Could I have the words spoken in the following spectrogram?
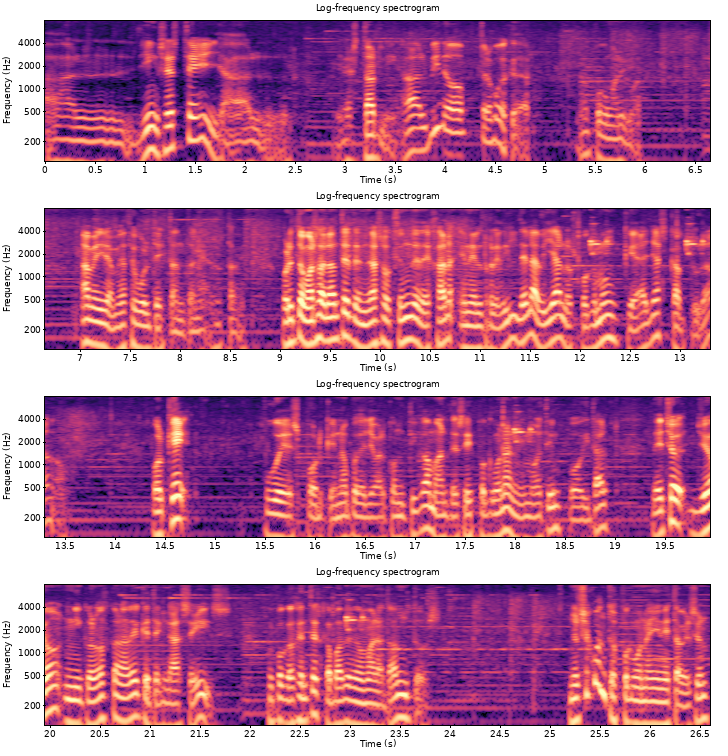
al Jinx este y al, y a Starly. Al Vido te lo puedes quedar. Un poco mal igual. Ah, mira, me hace vuelta instantánea, eso está bien. Por esto, más adelante tendrás opción de dejar en el redil de la vía los Pokémon que hayas capturado. ¿Por qué? Pues porque no puedes llevar contigo a más de 6 Pokémon al mismo tiempo y tal. De hecho, yo ni conozco a nadie que tenga 6. Muy poca gente es capaz de domar a tantos. No sé cuántos Pokémon hay en esta versión.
